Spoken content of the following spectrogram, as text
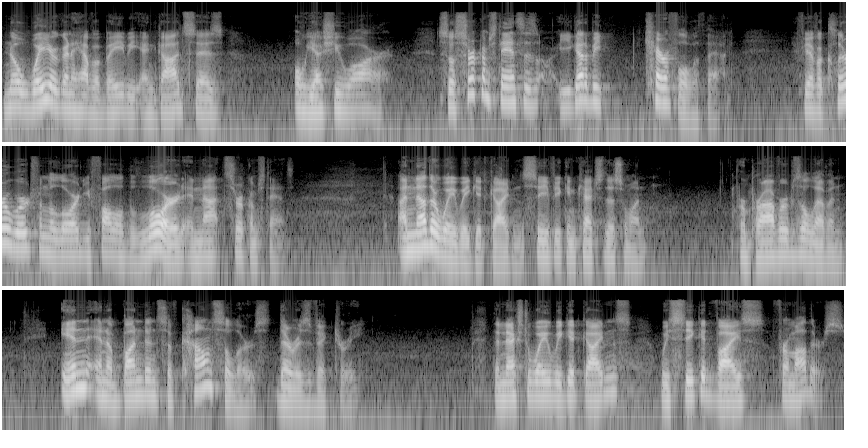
No way you're going to have a baby. And God says, Oh, yes, you are. So, circumstances, you got to be careful with that. If you have a clear word from the Lord, you follow the Lord and not circumstance. Another way we get guidance, see if you can catch this one from Proverbs 11 In an abundance of counselors, there is victory. The next way we get guidance, we seek advice from others.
